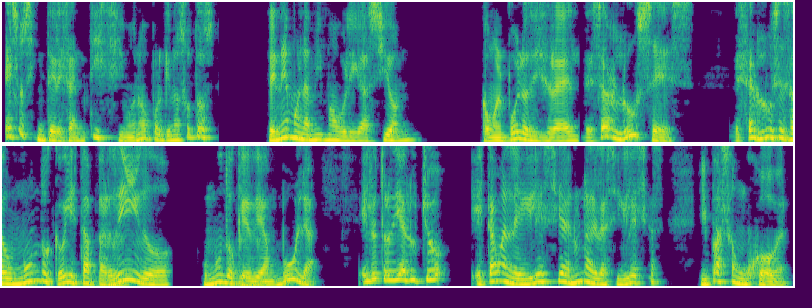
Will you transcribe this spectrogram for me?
Eso es interesantísimo, ¿no? Porque nosotros tenemos la misma obligación, como el pueblo de Israel, de ser luces de ser luces a un mundo que hoy está perdido, un mundo que deambula. El otro día Lucho estaba en la iglesia, en una de las iglesias, y pasa un joven.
